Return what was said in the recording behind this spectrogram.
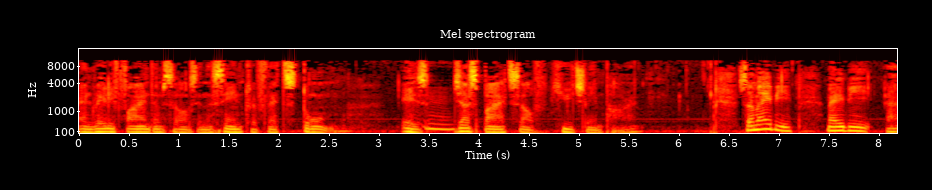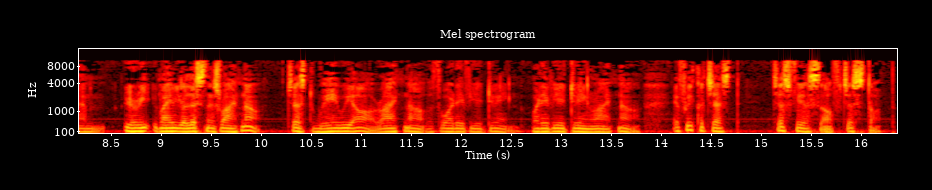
and really find themselves in the center of that storm is just by itself hugely empowering. So maybe, maybe, um, maybe your listeners right now, just where we are right now with whatever you're doing, whatever you're doing right now, if we could just, just for yourself, just stop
